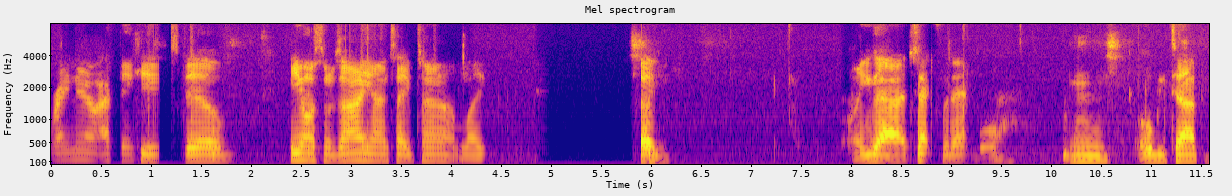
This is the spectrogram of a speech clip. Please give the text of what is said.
right now, I think he still he on some Zion type time. Like, tell you, well, you gotta check for that boy. Mm. Obi Toppin.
